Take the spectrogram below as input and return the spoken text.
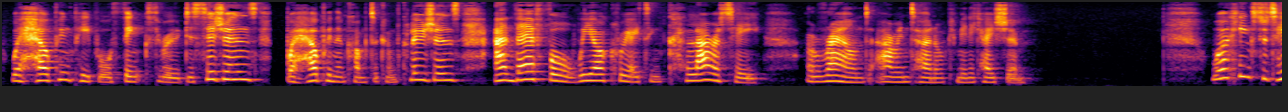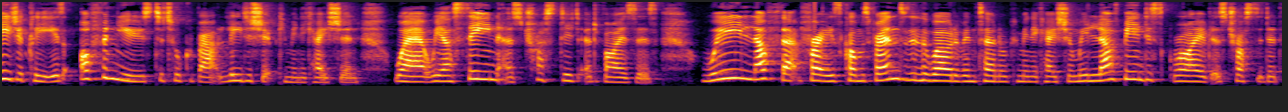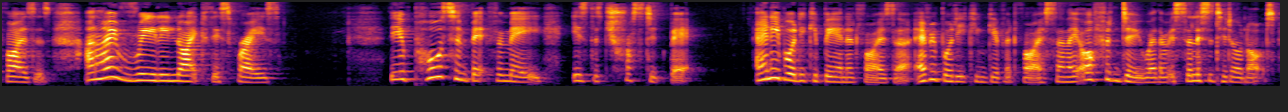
We're helping people think through decisions, we're helping them come to conclusions, and therefore, we are creating clarity around our internal communication. Working strategically is often used to talk about leadership communication, where we are seen as trusted advisors. We love that phrase, comms friends, within the world of internal communication. We love being described as trusted advisors, and I really like this phrase. The important bit for me is the trusted bit. Anybody could be an advisor, everybody can give advice, and they often do, whether it's solicited or not.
